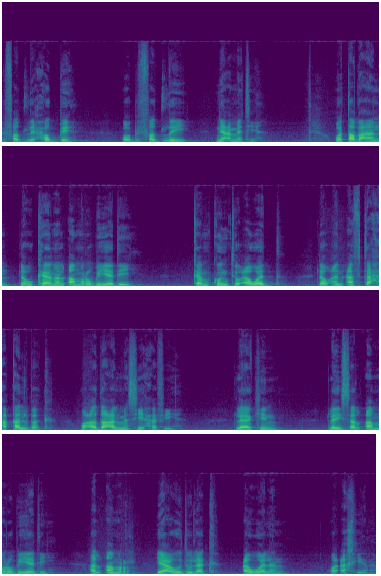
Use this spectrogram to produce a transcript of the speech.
بفضل حبه وبفضل نعمته. وطبعا لو كان الأمر بيدي كم كنت أود لو أن أفتح قلبك وأضع المسيح فيه. لكن ليس الأمر بيدي الأمر يعود لك اولا وأخيرا.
